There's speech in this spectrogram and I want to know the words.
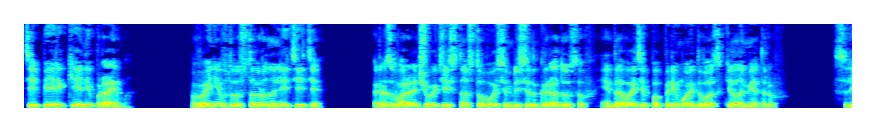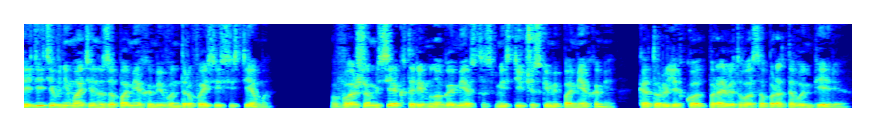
Теперь Келли Прайм. Вы не в ту сторону летите. Разворачивайтесь на 180 градусов и давайте по прямой 20 километров. Следите внимательно за помехами в интерфейсе системы. В вашем секторе много места с мистическими помехами, которые легко отправят вас обратно в Империю.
